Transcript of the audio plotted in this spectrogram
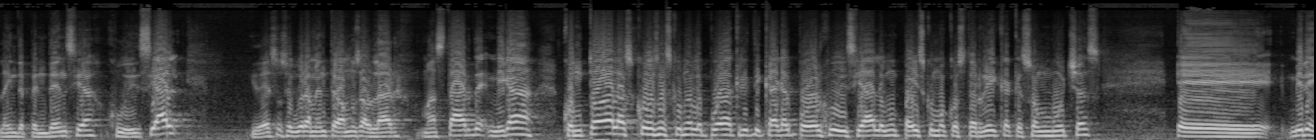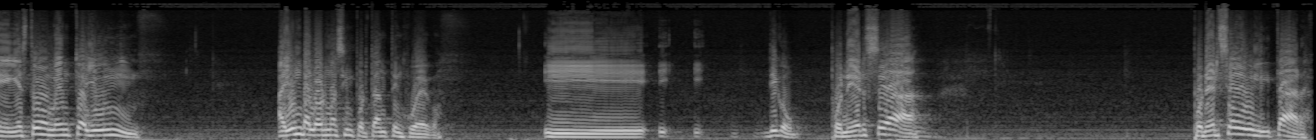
la independencia judicial y de eso seguramente vamos a hablar más tarde. Mira, con todas las cosas que uno le pueda criticar al Poder Judicial en un país como Costa Rica, que son muchas, eh, miren, en este momento hay un, hay un valor más importante en juego. Y, digo, ponerse a ponerse a debilitar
